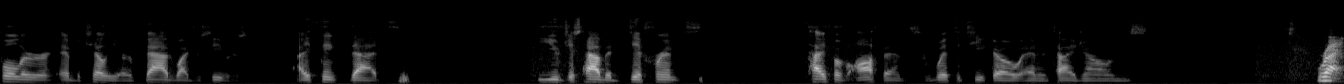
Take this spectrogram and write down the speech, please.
Fuller and Baccellia are bad wide receivers. I think that you just have a different type of offense with the Chico and a Ty Jones. Right.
